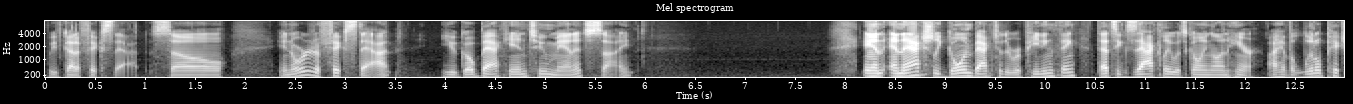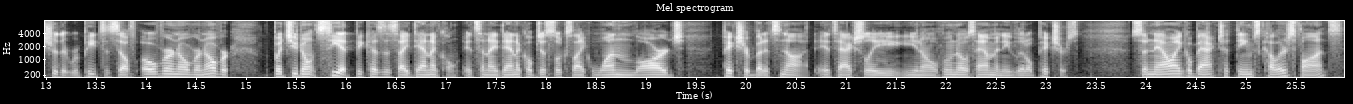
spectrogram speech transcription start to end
We've got to fix that. So in order to fix that, you go back into Manage Site. And, and actually going back to the repeating thing, that's exactly what's going on here. I have a little picture that repeats itself over and over and over, but you don't see it because it's identical. It's an identical, just looks like one large picture, but it's not. It's actually, you know, who knows how many little pictures. So now I go back to Themes, Colors, Fonts.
